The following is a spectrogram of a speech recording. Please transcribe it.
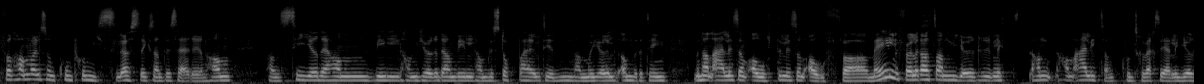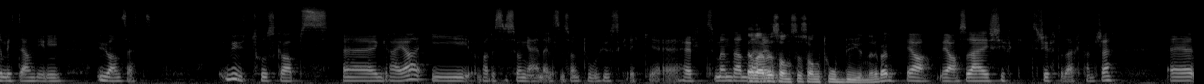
For han var litt sånn kompromissløs i serien. Han, han sier det han vil, han gjør det han vil, han blir stoppa hele tiden, han må gjøre litt andre ting. Men han er liksom alltid litt sånn alfamail. Føler at han gjør litt han, han er litt sånn kontroversiell, gjør litt det han vil uansett. Utroskapsgreia i Var det sesong én eller sesong to? Husker ikke helt. Men den Ja, det er der- vel sånn sesong to begynner, vel? ja, ja, så det er skift, skifte der, kanskje. Eh,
